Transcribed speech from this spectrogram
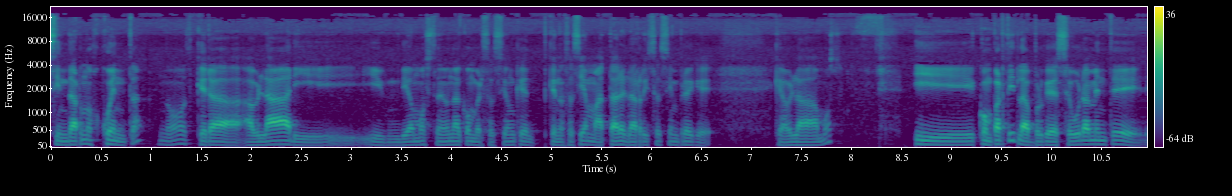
sin darnos cuenta, ¿no? Que era hablar y, digamos, tener una conversación que, que nos hacía matar la risa siempre que, que hablábamos. Y compartirla, porque seguramente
